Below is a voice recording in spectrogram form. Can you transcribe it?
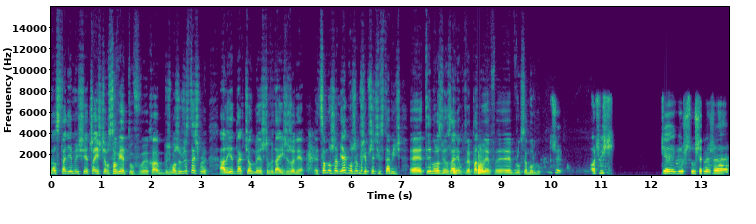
no, staniemy się częścią Sowietów? Być może już jesteśmy, ale jednak ciągle jeszcze wydaje się, że nie. Co możemy, jak możemy się przeciwstawić tym rozwiązaniom, które padły w, w Luksemburgu? Znaczy, oczywiście już słyszymy, że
